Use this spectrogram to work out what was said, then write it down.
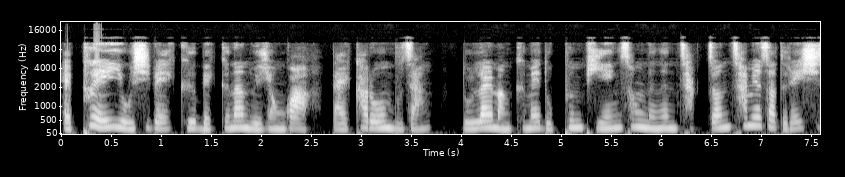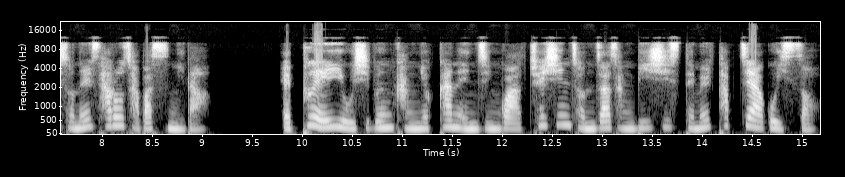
FA-50의 그 매끈한 외형과 날카로운 무장, 놀랄 만큼의 높은 비행 성능은 작전 참여자들의 시선을 사로잡았습니다. FA-50은 강력한 엔진과 최신 전자 장비 시스템을 탑재하고 있어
